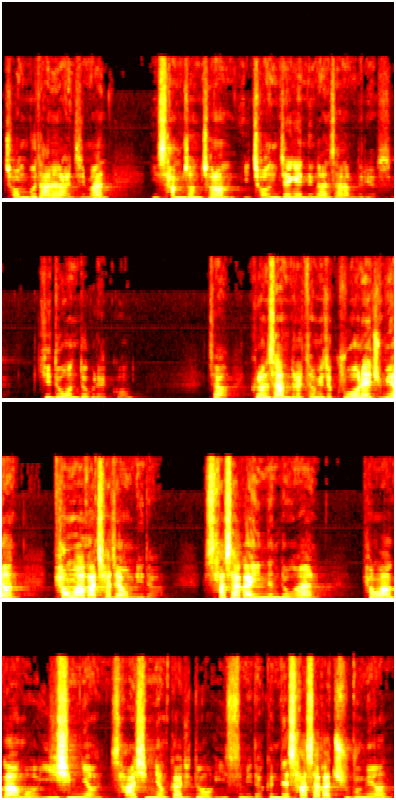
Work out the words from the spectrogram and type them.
전부 다는 아니지만 이 삼손처럼 이 전쟁에 능한 사람들이었어요. 기드온도 그랬고, 자 그런 사람들을 통해서 구원해 주면 평화가 찾아옵니다. 사사가 있는 동안 평화가 뭐 20년, 40년까지도 있습니다. 근데 사사가 죽으면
